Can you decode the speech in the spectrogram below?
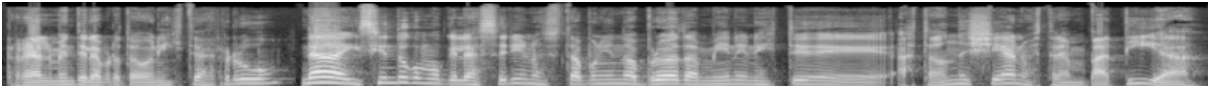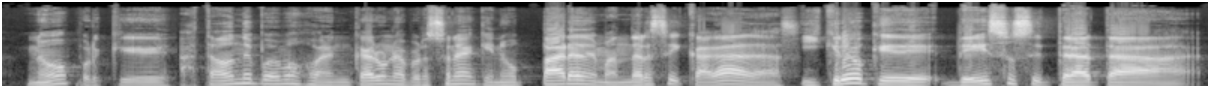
realmente la protagonista es Rue. Nada, y siento como que la serie nos está poniendo a prueba también en este. hasta dónde llega nuestra empatía, ¿no? Porque hasta dónde podemos bancar a una persona que no para de mandarse cagadas. Y creo que de, eso se trata.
